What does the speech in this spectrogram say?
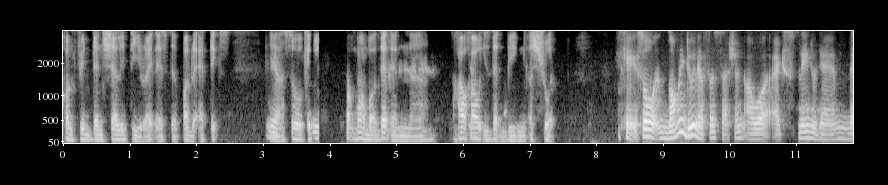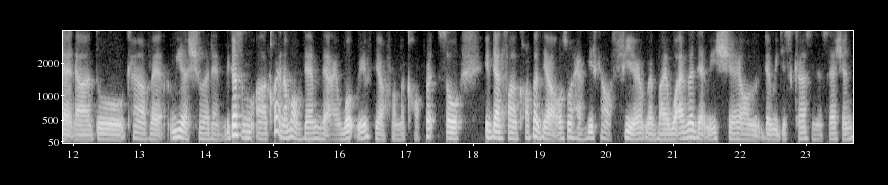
confidentiality, right? As the part of the ethics. Yeah. yeah. So can you talk more about that and uh, how how is that being assured? Okay, so normally during the first session, I will explain to them that uh, to kind of like reassure them because mm, uh, quite a number of them that I work with, they are from the corporate. So if they're from a corporate, they also have this kind of fear whereby whatever that we share or that we discuss in the session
